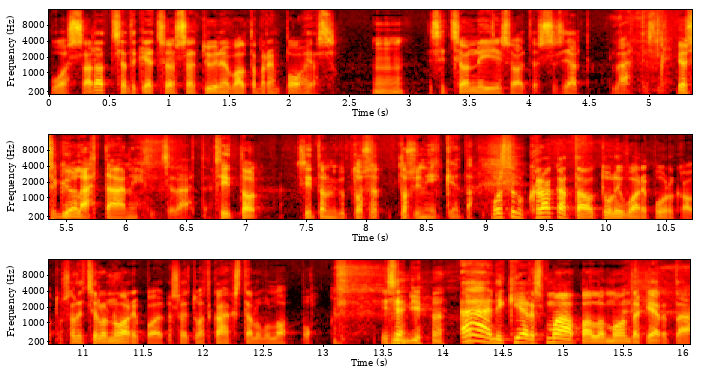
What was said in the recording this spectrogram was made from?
vuosisadat sen takia, että se on jossain Tyynen valtameren pohjassa. Mm. Ja sitten se on niin iso, että jos se sieltä niin Jos se kyllä lähtää, niin sitten se lähtee. siitä on, siitä on niin tosi, tosi nihkeetä. Muistan, kun Krakatau tulivuori purkautui, sä olit silloin nuori poika, se oli 1800-luvun loppu. Niin se ääni kiersi maapallon monta kertaa.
